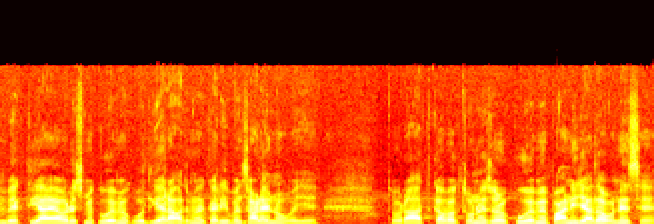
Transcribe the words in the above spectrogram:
व्यक्ति आया और इसमें कुएँ में कूद गया रात में करीबन साढ़े नौ बजे। तो रात का वक्त होने से और कुएँ में पानी ज़्यादा होने से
